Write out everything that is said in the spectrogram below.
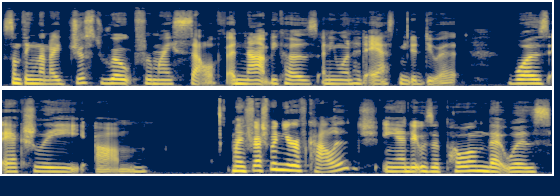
something that I just wrote for myself and not because anyone had asked me to do it was actually um, my freshman year of college. And it was a poem that was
